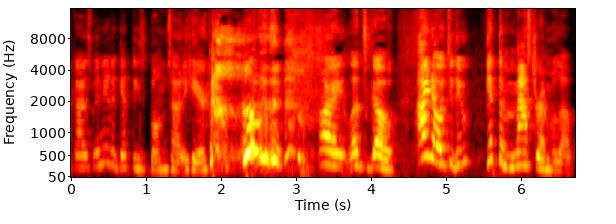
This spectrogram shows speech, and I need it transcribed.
Alright, guys, we need to get these bums out of here. Alright, let's go. I know what to do. Get the Master Emerald out.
